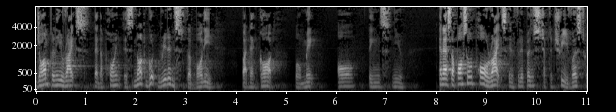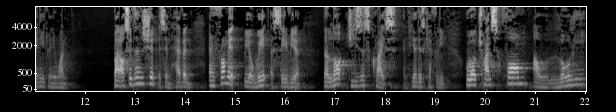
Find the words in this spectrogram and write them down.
John plainly writes that the point is not good riddance to the body, but that God will make all things new. And as the Apostle Paul writes in Philippians chapter 3, verse 20 21, but our citizenship is in heaven, and from it we await a Savior, the Lord Jesus Christ, and hear this carefully, who will transform our lowly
